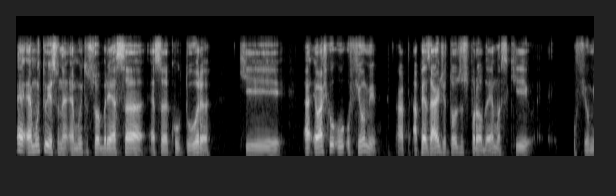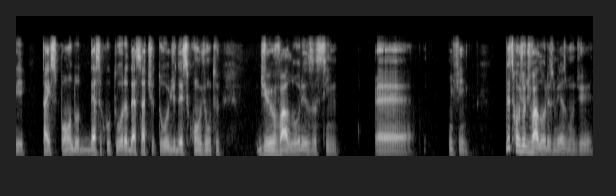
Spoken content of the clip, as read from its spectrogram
É, é muito isso, né? É muito sobre essa, essa cultura que eu acho que o, o filme, apesar de todos os problemas que o filme está expondo dessa cultura, dessa atitude, desse conjunto de valores, assim, é, enfim, desse conjunto de valores mesmo, de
